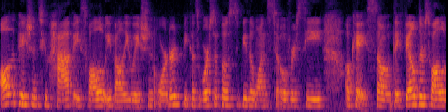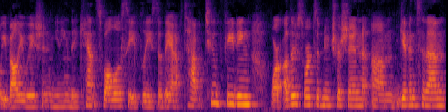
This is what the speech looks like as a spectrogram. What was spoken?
all the patients who have a swallow evaluation ordered because we're supposed to be the ones to oversee. Okay so they failed their swallow evaluation meaning they can't swallow safely so they have to have tube feeding or other sorts of nutrition um, given to them.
